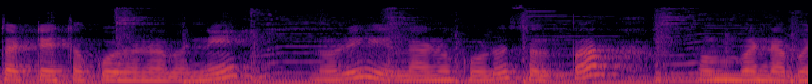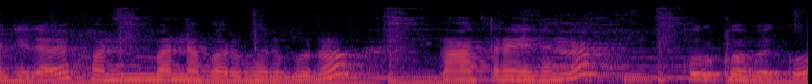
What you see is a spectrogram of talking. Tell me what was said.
ತಟ್ಟೆ ತಗೊಳ್ಳೋಣ ಬನ್ನಿ. ನೋಡಿ ಎಲ್ಲನೂ ಕೂಡ ಸ್ವಲ್ಪ ಹೊಂಬಣ್ಣ ಬಂದಿದ್ದಾವೆ. ಹೊಂಬಣ್ಣ ಬರೋವರೆಗೂ ಮಾತ್ರ ಇದನ್ನು ಕುರ್ಕೋಬೇಕು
